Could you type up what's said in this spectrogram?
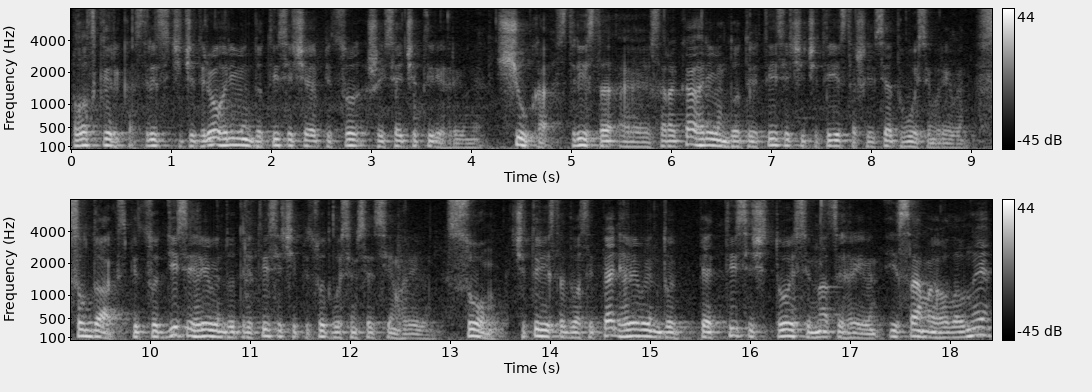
Плоскирка з 34 гривень до 1564 гривні. Щука з 340 гривень до 3468 гривень. Судак з 510 гривень до 3587 гривень. Сом 425 гривень до 5117 гривень. І саме головне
